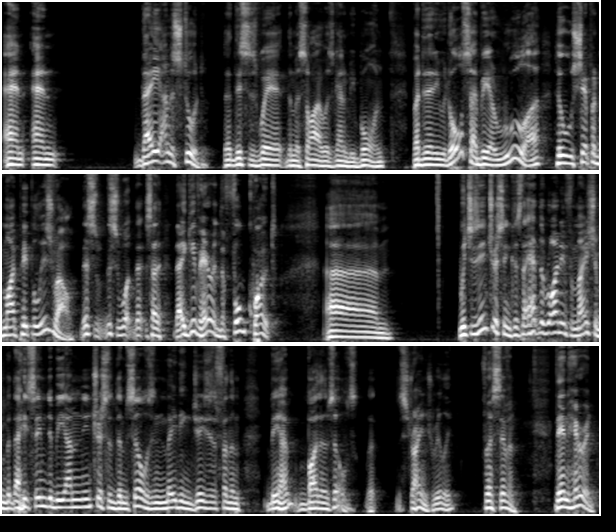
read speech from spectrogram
And, and they understood that this is where the Messiah was going to be born, but that he would also be a ruler who will shepherd my people Israel. This, this is what, so they give Herod the full quote. Um, which is interesting because they had the right information, but they seem to be uninterested themselves in meeting Jesus for them, you know, by themselves. But strange, really. Verse 7. Then Herod,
